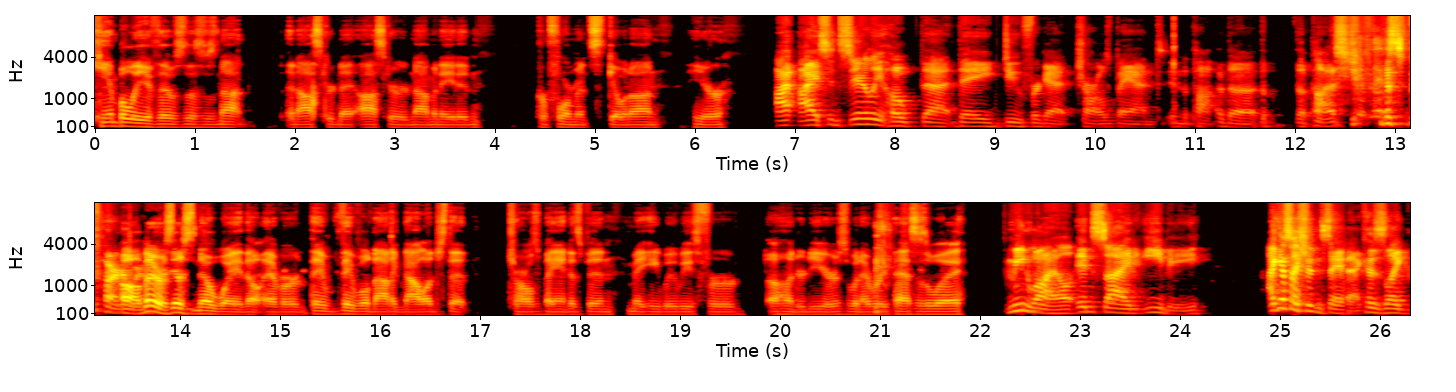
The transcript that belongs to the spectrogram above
Can't believe this this was not an Oscar Oscar nominated performance going on here. I, I sincerely hope that they do forget Charles Band in the po- the the the posthumous part. Oh, there's there's no way they'll ever they they will not acknowledge that Charles Band has been making movies for a hundred years whenever he passes away. Meanwhile, inside EB, I guess I shouldn't say that because like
